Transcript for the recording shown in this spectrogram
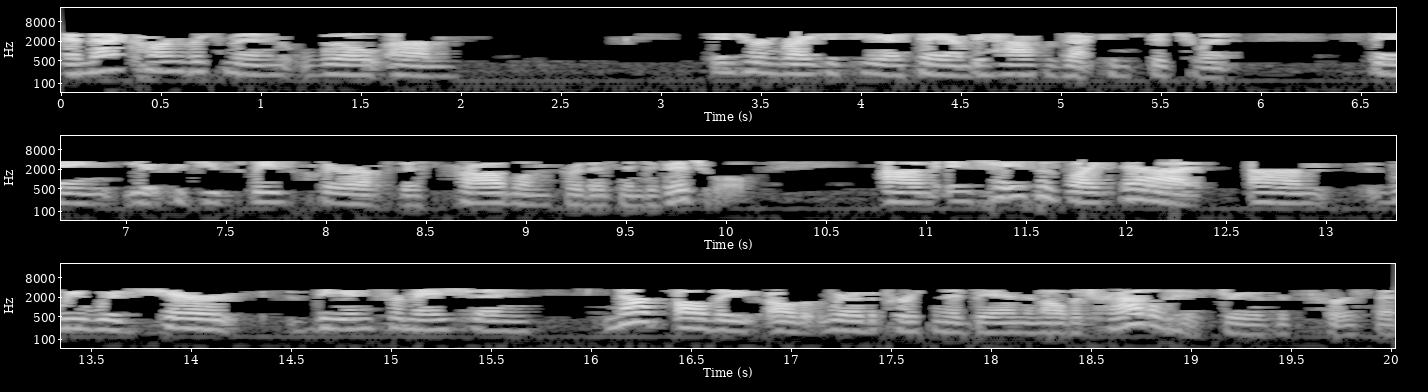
and that congressman will um, in turn write to TSA on behalf of that constituent, saying, "Could you please clear up this problem for this individual?" Um, in cases like that, um, we would share the information, not all the, all the where the person had been and all the travel history of this person,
